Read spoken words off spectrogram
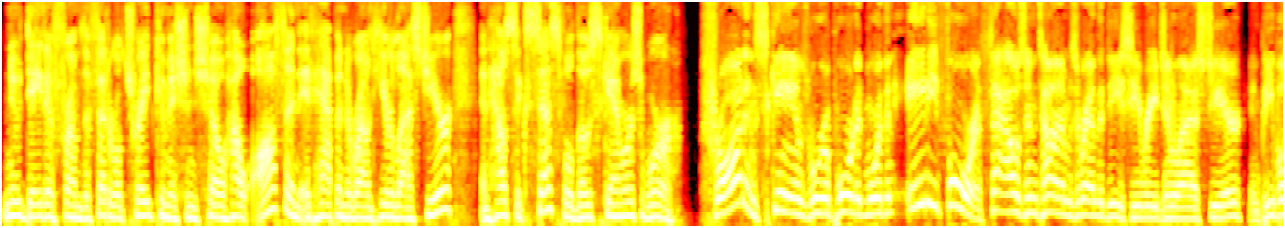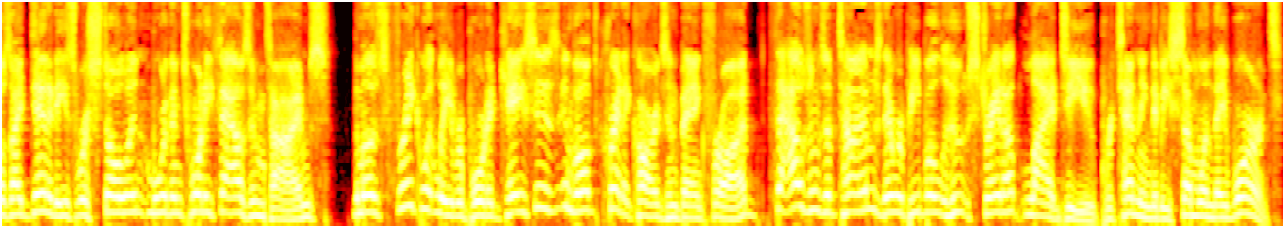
New data from the Federal Trade Commission show how often it happened around here last year and how successful those scammers were. Fraud and scams were reported more than 84,000 times around the DC region last year, and people's identities were stolen more than 20,000 times. The most frequently reported cases involved credit cards and bank fraud. Thousands of times there were people who straight up lied to you, pretending to be someone they weren't.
